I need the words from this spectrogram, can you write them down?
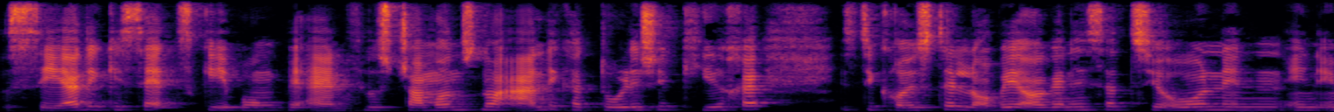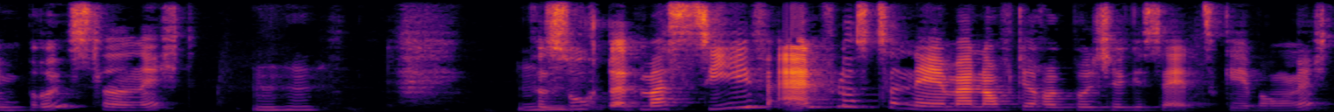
sehr die Gesetzgebung beeinflusst. Schauen wir uns nur an, die katholische Kirche ist die größte Lobbyorganisation in, in, in Brüssel, nicht? Mhm. Mhm. Versucht dort massiv Einfluss zu nehmen auf die europäische Gesetzgebung, nicht?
